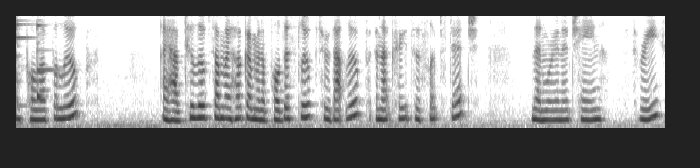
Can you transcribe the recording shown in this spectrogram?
and pull up a loop. I have two loops on my hook. I'm going to pull this loop through that loop and that creates a slip stitch. Then we're going to chain three.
